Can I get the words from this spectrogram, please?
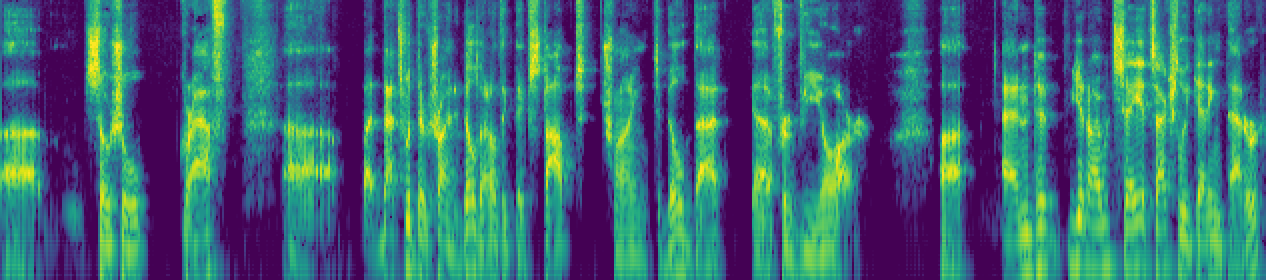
uh, social graph. Uh, but that's what they're trying to build. I don't think they've stopped trying to build that uh, for VR. Uh, and, you know, I would say it's actually getting better.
